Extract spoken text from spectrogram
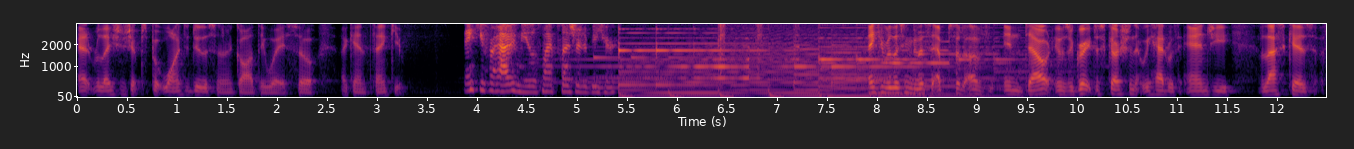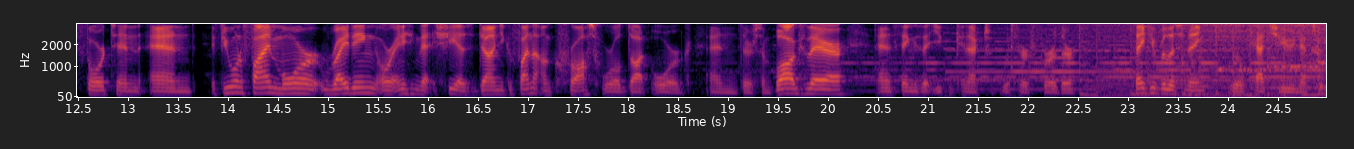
at relationships, but wanting to do this in a godly way. So, again, thank you. Thank you for having me. It was my pleasure to be here. Thank you for listening to this episode of In Doubt. It was a great discussion that we had with Angie Velasquez Thornton. And if you want to find more writing or anything that she has done, you can find that on crossworld.org. And there's some blogs there and things that you can connect with her further. Thank you for listening. We'll catch you next week.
